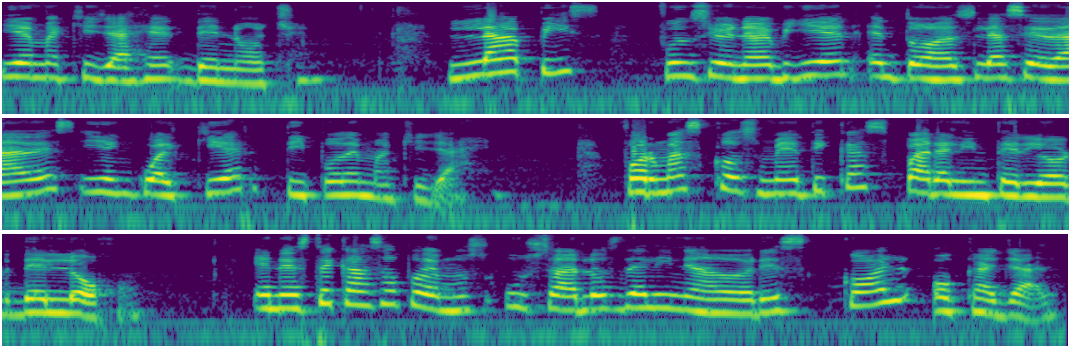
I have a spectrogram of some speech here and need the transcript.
y en maquillaje de noche. Lápiz Funciona bien en todas las edades y en cualquier tipo de maquillaje. Formas cosméticas para el interior del ojo. En este caso podemos usar los delineadores col o cayal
